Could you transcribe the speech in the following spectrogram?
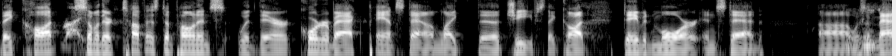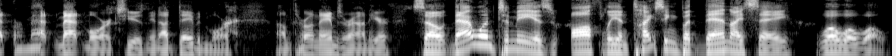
They caught Right. some of their toughest opponents with their quarterback pants down, like the Chiefs. They caught David Moore instead. Uh, was Mm-hmm. it Matt or Matt Matt Moore? Excuse me, not David Moore. I'm throwing names around here. So that one to me is awfully enticing. But then I say, whoa, whoa, whoa!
